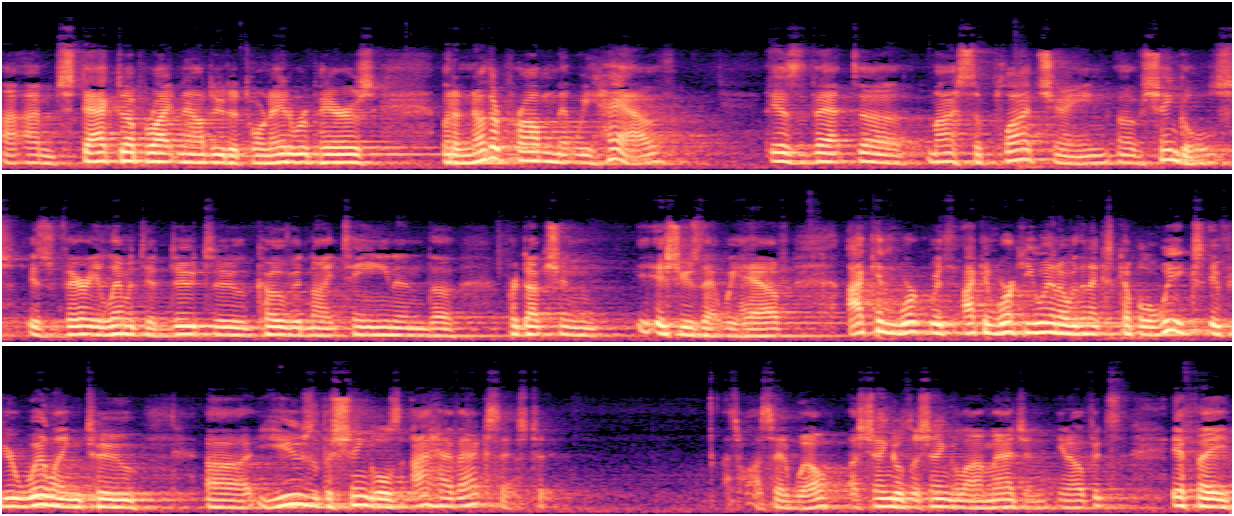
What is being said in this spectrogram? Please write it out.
I'm stacked up right now due to tornado repairs, but another problem that we have." is that uh, my supply chain of shingles is very limited due to COVID 19 and the production issues that we have. I can work with I can work you in over the next couple of weeks if you're willing to uh, use the shingles I have access to. That's why I said, well, a shingle's a shingle. I imagine, you know, if it's if they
